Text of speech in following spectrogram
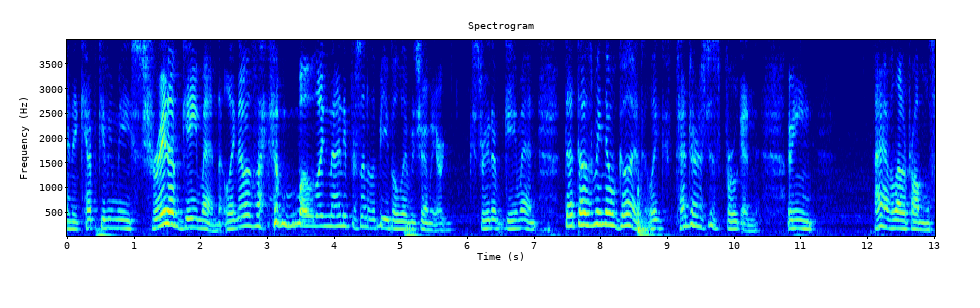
and it kept giving me straight up gay men. Like that was like the most, like ninety percent of the people they would show me are straight up gay men. That does me no good. Like Tinder is just broken. I mean, I have a lot of problems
